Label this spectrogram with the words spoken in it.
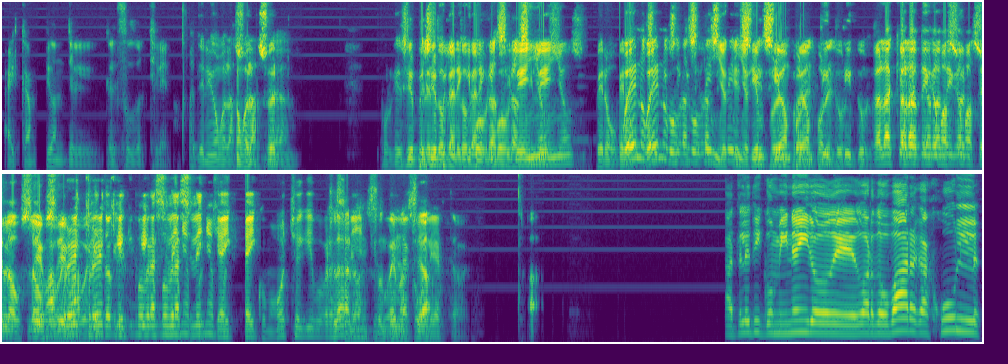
al campeón del, del fútbol chileno. Ha tenido mala Mala suerte. ¿eh? Porque siempre, le tocan equipos brasileños, pero buenos equipos brasileños que siempre van por el título. Ojalá que ahora tenga más suerte la. No, pero, pues. pero estos equipos brasileños, hay, hay como ocho equipos Claro, brasileños que juegan la Copa. Libertadores. Atlético Mineiro de Eduardo Vargas, Jul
